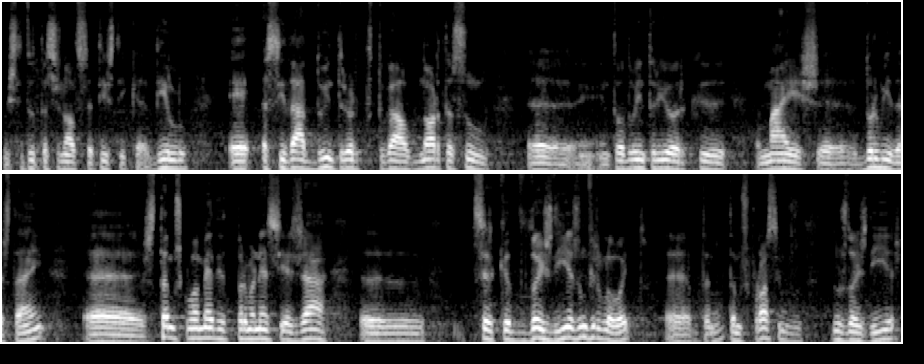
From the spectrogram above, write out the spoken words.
o Instituto Nacional de Estatística, DILO, é a cidade do interior de Portugal, de norte a sul, uh, em todo o interior, que mais uh, dormidas tem. Uh, estamos com uma média de permanência já cerca de dois dias, 1,8. Eh, portanto, estamos próximos dos dois dias.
